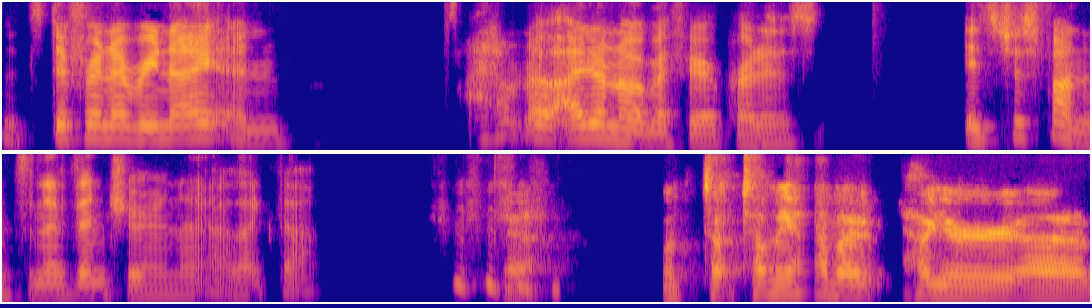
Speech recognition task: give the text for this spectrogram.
It's different every night and I don't know. I don't know what my favorite part is. It's just fun. It's an adventure, and I, I like that. yeah. Well, t- tell me about how your uh,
